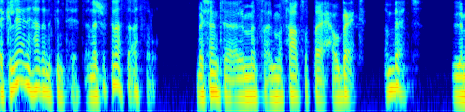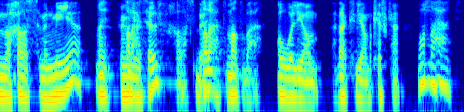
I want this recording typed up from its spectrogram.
لكن لا يعني هذا أنك انتهيت. أنا شفت ناس تأثروا. بس أنت لما لما صارت الطيحة وبعت؟ بعت. لما خلص 800 إيه، 800000 خلاص بعت. طلعت مطبعة. أول يوم هذاك اليوم كيف كان؟ والله عادي.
